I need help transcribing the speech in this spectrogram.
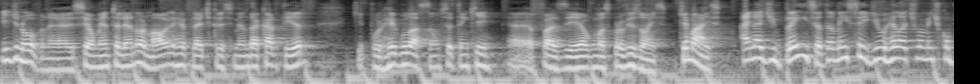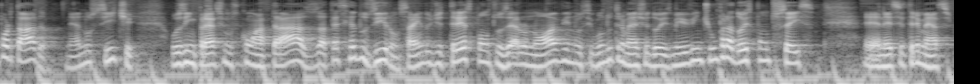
E de novo, né, esse aumento ele é normal, ele reflete o crescimento da carteira que por regulação você tem que é, fazer algumas provisões. O que mais? A inadimplência também seguiu relativamente comportada. Né? No Citi, os empréstimos com atrasos até se reduziram, saindo de 3,09 no segundo trimestre de 2021 para 2,6 é, nesse trimestre.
